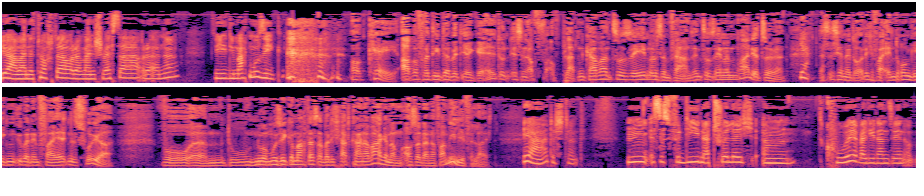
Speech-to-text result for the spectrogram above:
ja, meine Tochter oder meine Schwester oder ne, die, die macht Musik. okay, aber verdient damit ihr Geld und ist auf, auf Plattencovern zu sehen und ist im Fernsehen zu sehen und im Radio zu hören. Ja. Das ist ja eine deutliche Veränderung gegenüber dem Verhältnis früher, wo ähm, du nur Musik gemacht hast, aber dich hat keiner wahrgenommen, außer deiner Familie vielleicht. Ja, das stimmt. Mm, es ist für die natürlich ähm, cool, weil die dann sehen,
